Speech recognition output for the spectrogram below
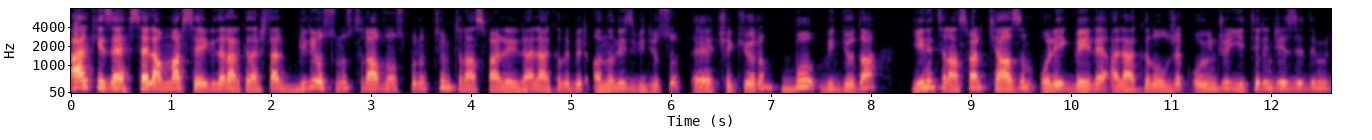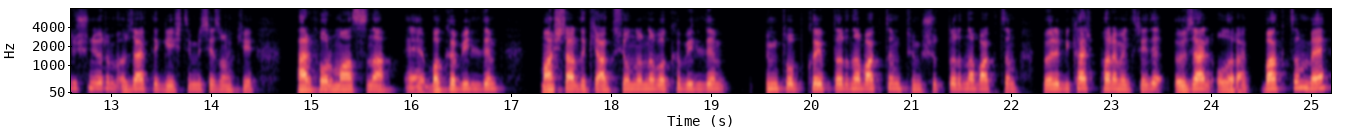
Herkese selamlar, sevgiler arkadaşlar. Biliyorsunuz Trabzonspor'un tüm transferleriyle alakalı bir analiz videosu e, çekiyorum. Bu videoda yeni transfer Kazım Olegbey ile alakalı olacak. Oyuncuyu yeterince izlediğimi düşünüyorum. Özellikle geçtiğimiz sezonki performansına e, bakabildim. Maçlardaki aksiyonlarına bakabildim. Tüm top kayıplarına baktım, tüm şutlarına baktım. Böyle birkaç parametreye de özel olarak baktım ve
